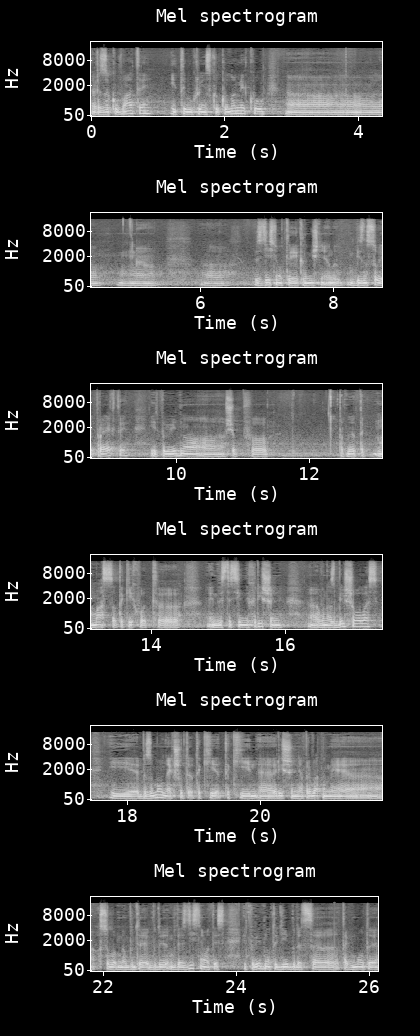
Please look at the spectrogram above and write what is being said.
ризикувати, йти в українську економіку, е, е, е, здійснювати економічні ну, бізнесові проекти, і відповідно, е, щоб е, маса таких от е, інвестиційних рішень е, вона збільшувалась, і безумовно, якщо такі, такі е, рішення приватними особами буде, буде, буде здійснюватись, відповідно тоді буде це так мовити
